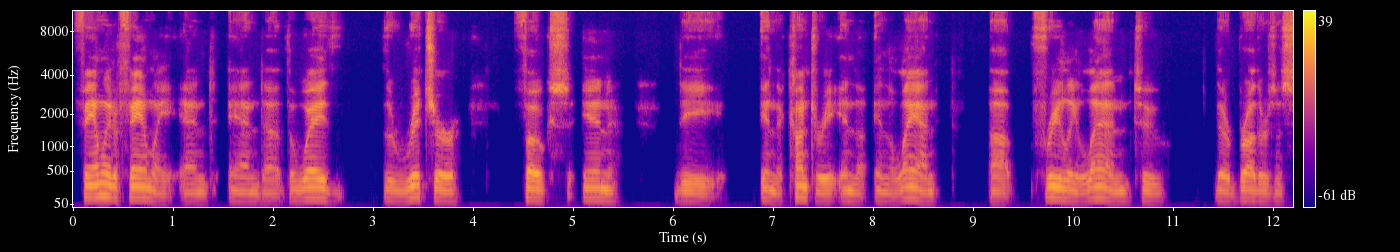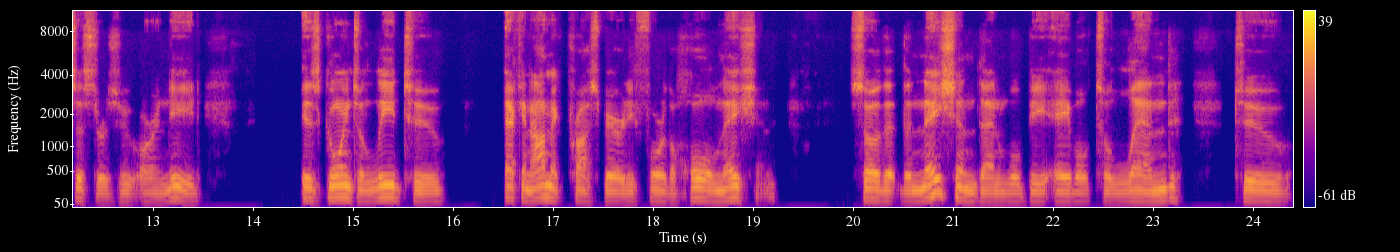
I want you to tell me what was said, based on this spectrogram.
family to family, and and uh, the way the richer folks in the in the country in the in the land uh, freely lend to their brothers and sisters who are in need is going to lead to economic prosperity for the whole nation so that the nation then will be able to lend to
